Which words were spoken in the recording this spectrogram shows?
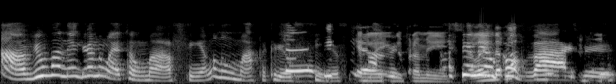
ah, a Viúva Negra não é tão má assim. Ela não mata criancinhas. É, é ainda pra mim. Achei ela ainda covarde.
